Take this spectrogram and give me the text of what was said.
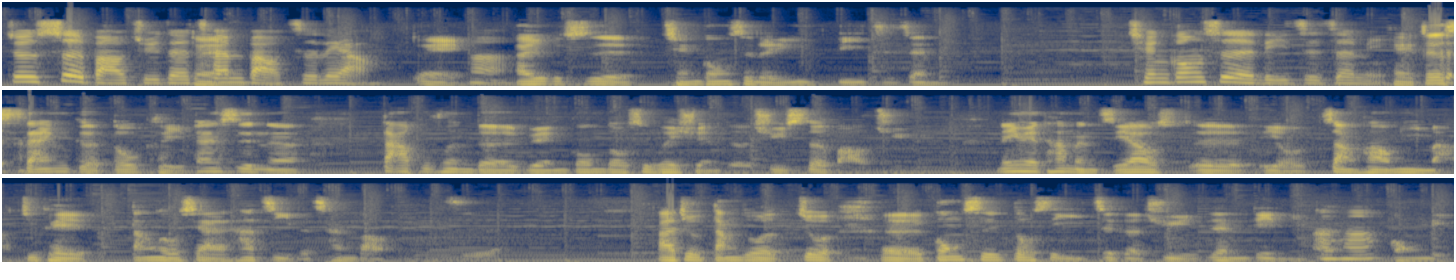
就是社保局的参保资料。对，嗯，还有一个是前公司的离离职证明，前公司的离职证明。哎，这三个都可以，但是呢，大部分的员工都是会选择去社保局。那因为他们只要呃有账号密码就可以 download 下来他自己的参保名字，啊就当做就呃公司都是以这个去认定你的工龄。Uh-huh.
